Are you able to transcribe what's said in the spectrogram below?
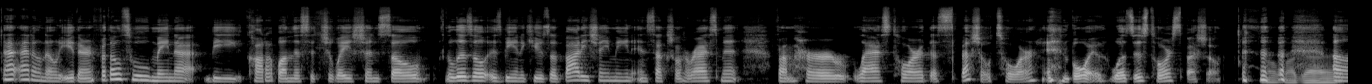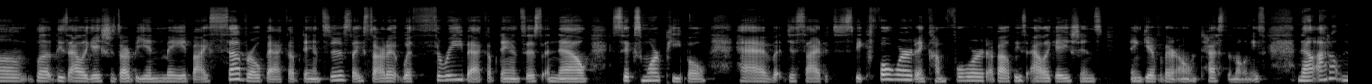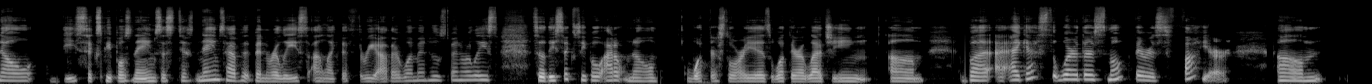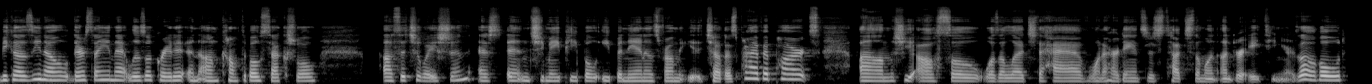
I, I don't know either. For those who may not be caught up on this situation, so Lizzo is being accused of body shaming and sexual harassment from her last tour, the special tour. And boy, was this tour special. Oh my god. Um, but these allegations are being made by several backup dancers. They started with three backup dancers, and now six more people have decided to speak forward and come forward about these allegations and give their own testimonies. Now, I don't know these six people's names. Just, names haven't been released, unlike the three other women who's been released. So these six people, I don't know what their story is, what they're alleging. Um, but I, I guess where there's smoke, there is fire. Um, because you know they're saying that Lizzo created an uncomfortable sexual uh, situation, as, and she made people eat bananas from each other's private parts. Um, she also was alleged to have one of her dancers touch someone under 18 years old.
